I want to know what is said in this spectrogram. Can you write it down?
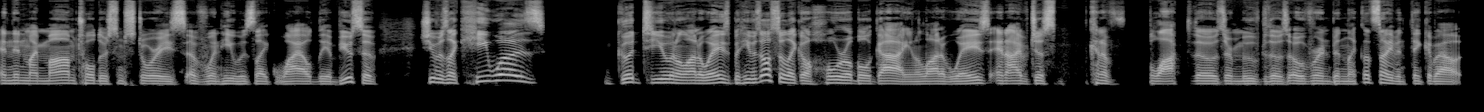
And then my mom told her some stories of when he was like wildly abusive. She was like, "He was." good to you in a lot of ways but he was also like a horrible guy in a lot of ways and i've just kind of blocked those or moved those over and been like, let's not even think about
